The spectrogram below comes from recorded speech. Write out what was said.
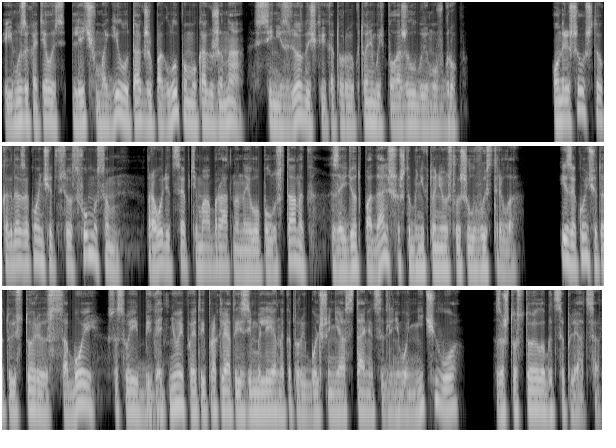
и ему захотелось лечь в могилу так же по-глупому, как жена с синей звездочкой, которую кто-нибудь положил бы ему в гроб. Он решил, что когда закончит все с Фумусом, проводит Септима обратно на его полустанок, зайдет подальше, чтобы никто не услышал выстрела, и закончит эту историю с собой, со своей беготней по этой проклятой земле, на которой больше не останется для него ничего, за что стоило бы цепляться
